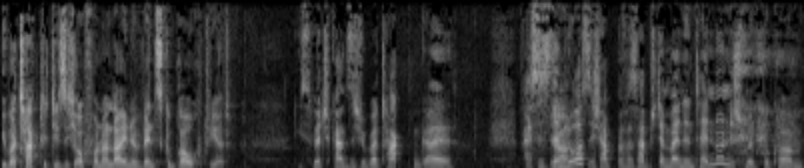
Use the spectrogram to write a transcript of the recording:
übertaktet die sich auch von alleine, wenn es gebraucht wird. Die Switch kann sich übertakten, geil. Was ist denn Ja. los? Ich hab, was habe ich denn bei Nintendo nicht mitbekommen?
